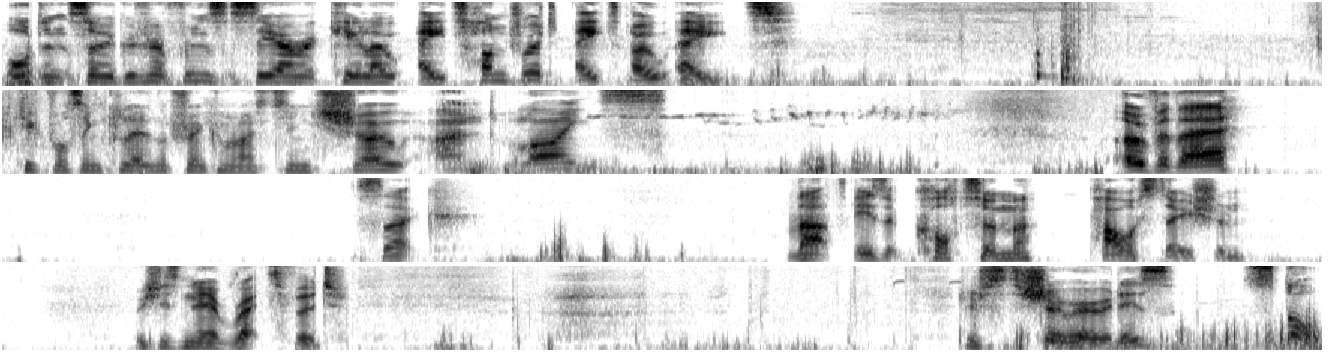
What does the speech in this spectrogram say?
Ordnance Survey Reference, Sierra Kilo 800 808. Keep crossing clear in the train coming right in show and lights. Over there. Sec. That is Cottam Power Station, which is near Retford. Just to show where it is, stop.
